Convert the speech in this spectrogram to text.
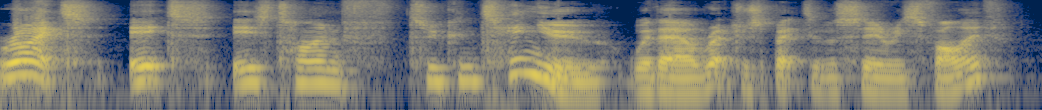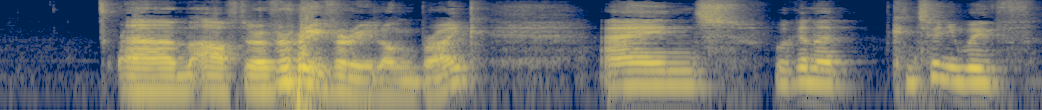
Right, it is time f- to continue with our retrospective of Series 5 um, after a very, very long break. And we're going to continue with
